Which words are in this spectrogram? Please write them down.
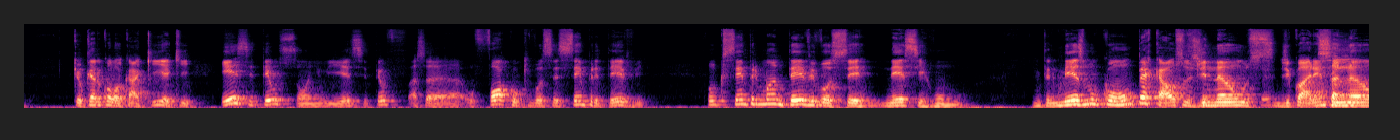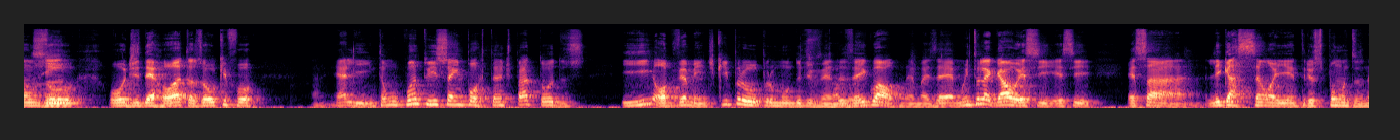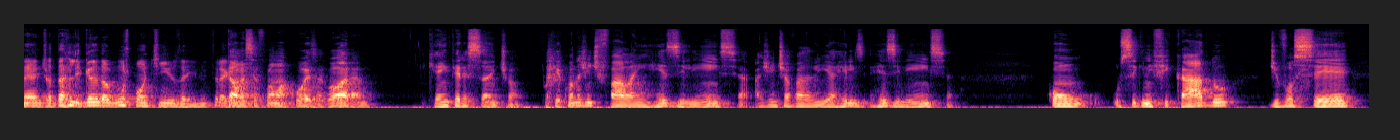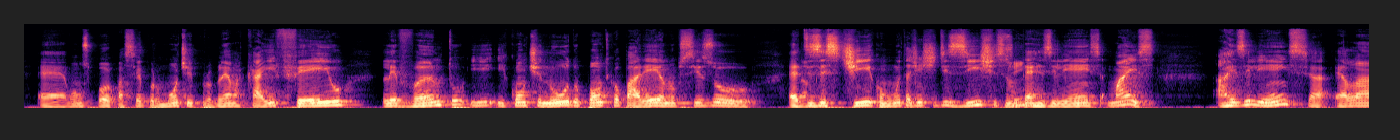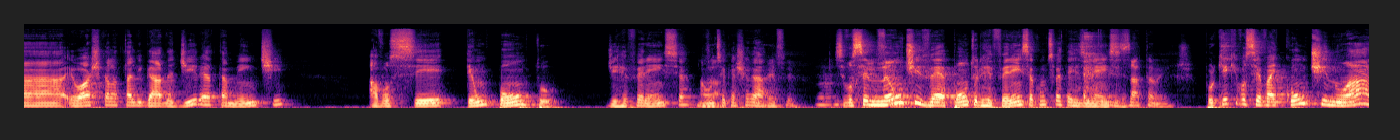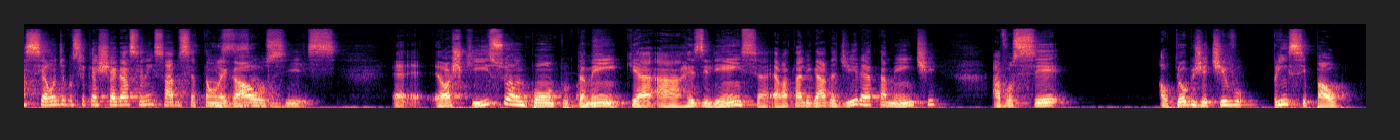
O que eu quero colocar aqui é que esse teu sonho e esse teu essa, o foco que você sempre teve foi o que sempre manteve você nesse rumo. Entendeu? Mesmo com percalços de nãos, de 40 sim, nãos sim. Ou, ou de derrotas ou o que for. É ali. Então, o quanto isso é importante para todos. E, obviamente, que para o mundo de vendas é igual. Né? Mas é muito legal esse, esse, essa ligação aí entre os pontos, né? A gente já está ligando alguns pontinhos aí, muito legal. Então, mas você falou uma coisa agora que é interessante, ó. Porque quando a gente fala em resiliência, a gente avalia a resiliência com o significado de você, é, vamos supor, passei por um monte de problema, caí feio, levanto e, e continuo do ponto que eu parei, eu não preciso é, não. desistir, como muita gente desiste se Sim. não tem resiliência, mas a resiliência, ela, eu acho que ela está ligada diretamente a você ter um ponto de referência Exato. aonde você quer chegar. É Se você não tiver ponto de referência, como você vai ter resiliência? Exatamente. Por que, que você vai continuar se aonde você quer chegar você nem sabe se é tão legal ou se... se é, eu acho que isso é um ponto também que a, a resiliência ela está ligada diretamente a você ao teu objetivo principal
